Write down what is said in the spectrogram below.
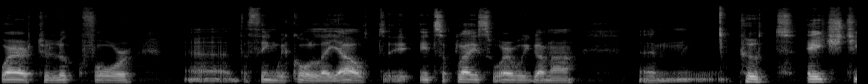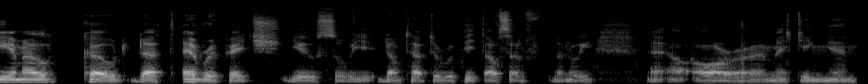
where to look for uh, the thing we call layout. It's a place where we're gonna um, put HTML code that every page use so we don't have to repeat ourselves when we uh, are uh, making um,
